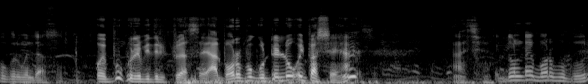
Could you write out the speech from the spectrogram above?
পুকুর মধ্যে আছে। ওই পুকুরের ভিতরে একটু আছে। আর বড় পুকুরটা হলো ওই পাশে হ্যাঁ? আচ্ছা। দুটাই বড় পুকুর।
